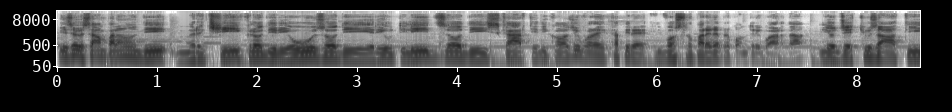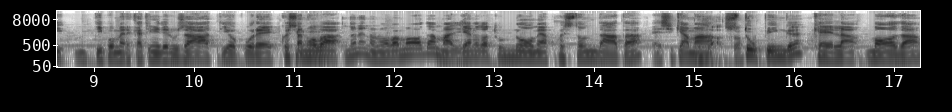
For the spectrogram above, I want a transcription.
visto che stiamo parlando di riciclo, di riuso, di riutilizzo, di scarti e di cose, vorrei capire il vostro parere per quanto riguarda gli oggetti usati, tipo mercatini dell'usati, oppure questa nuova, non è una nuova moda, ma gli hanno dato un nome a questa ondata, eh, si chiama Esatto. stooping, che è la moda,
